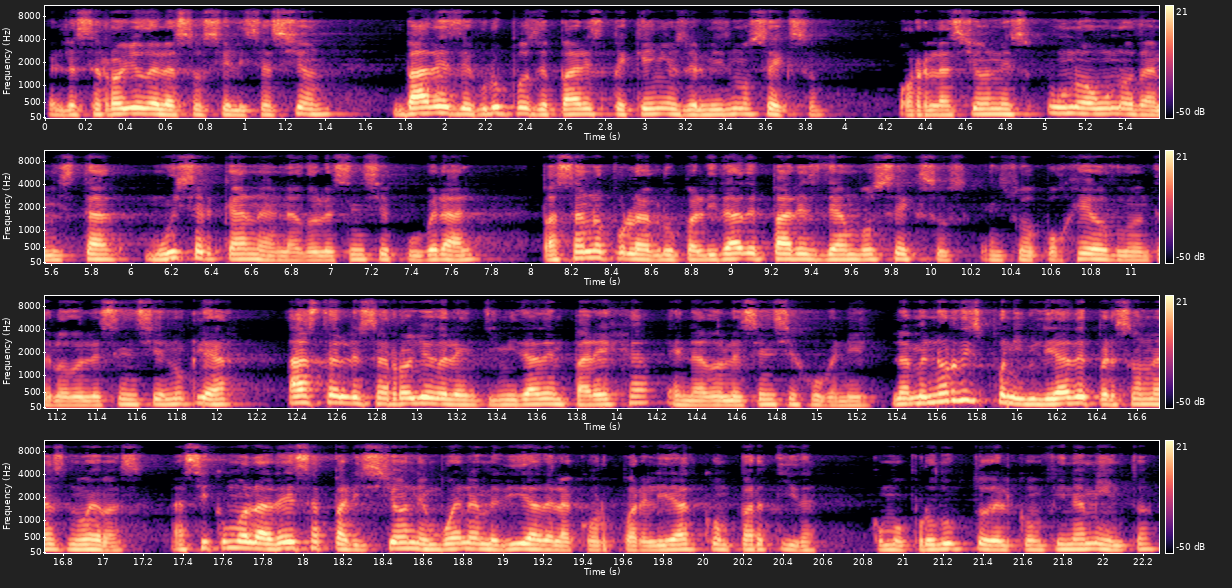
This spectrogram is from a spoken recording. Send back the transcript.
el desarrollo de la socialización va desde grupos de pares pequeños del mismo sexo, o relaciones uno a uno de amistad muy cercana en la adolescencia puberal, pasando por la grupalidad de pares de ambos sexos en su apogeo durante la adolescencia nuclear, hasta el desarrollo de la intimidad en pareja en la adolescencia juvenil. La menor disponibilidad de personas nuevas, así como la desaparición en buena medida de la corporalidad compartida como producto del confinamiento,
